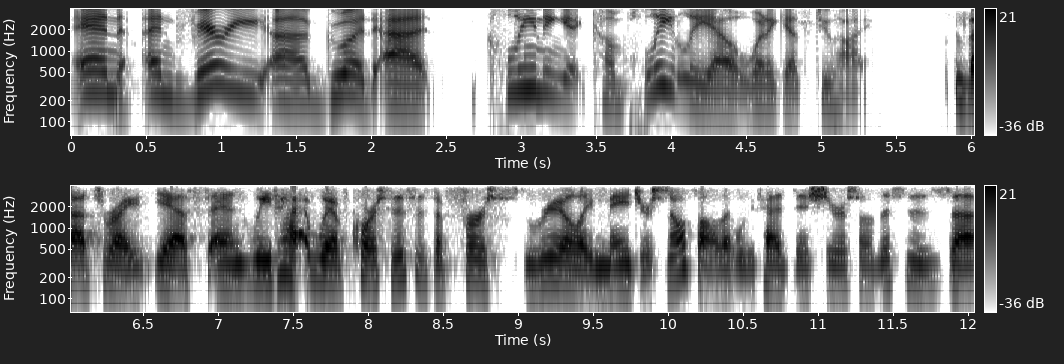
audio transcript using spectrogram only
and and very uh, good at cleaning it completely out when it gets too high. That's right. Yes, and we've had. We, of course, this is the first really major snowfall that we've had this year. So this is uh,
